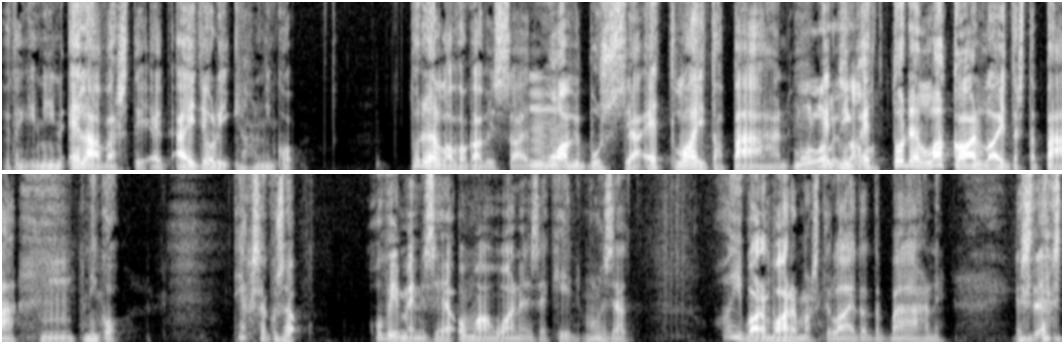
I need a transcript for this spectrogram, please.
jotenkin niin elävästi, että äiti oli ihan niinku todella vakavissa, että mm. muovipussia et laita päähän. Mulla et, niinku, et todellakaan laita sitä päähän. Mm. Ja niinku, tiedätkö kun se ovi meni siihen omaan huoneeseen kiinni, mä olin siellä, aivan varmasti laitan tätä päähän. Ja sitten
